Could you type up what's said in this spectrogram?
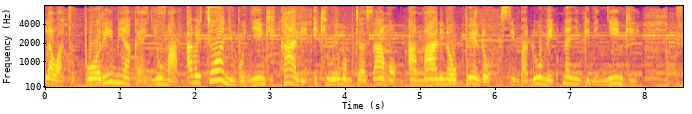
la Watu Pori miaka ya nyuma. Ametoa nyimbo nyingi kali ikiwemo Mtazamo, Amani na Upendo, Simba Dume na nyingine nyingi. Afande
